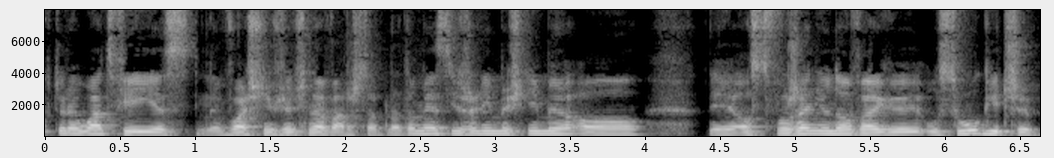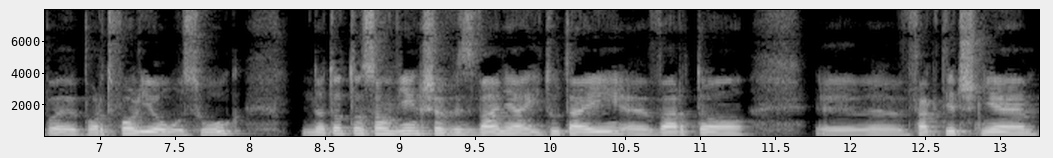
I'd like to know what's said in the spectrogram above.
które łatwiej jest właśnie wziąć na warsztat. Natomiast jeżeli myślimy o, o stworzeniu nowej usługi czy portfolio usług, no to to są większe wyzwania i tutaj warto faktycznie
